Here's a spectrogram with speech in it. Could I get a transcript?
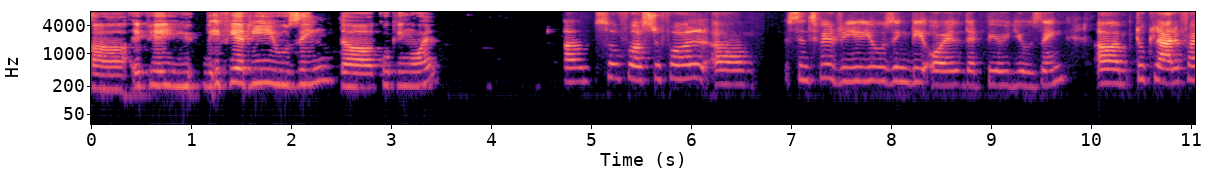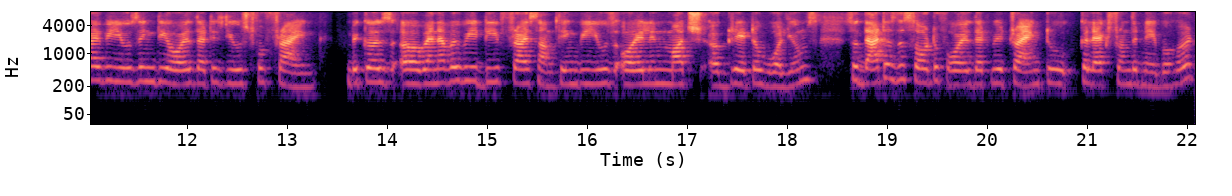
uh, if you're if you're reusing the cooking oil? Um, so first of all, um, since we're reusing the oil that we're using, um, to clarify, we're using the oil that is used for frying because uh, whenever we deep fry something, we use oil in much uh, greater volumes. So that is the sort of oil that we're trying to collect from the neighborhood.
